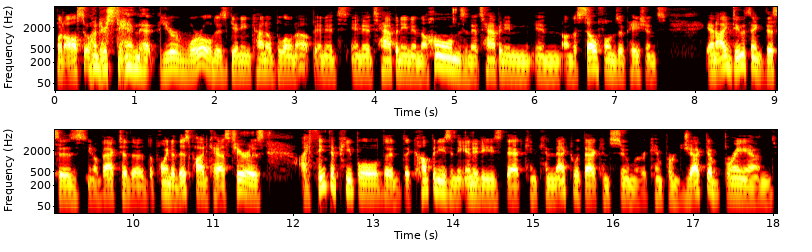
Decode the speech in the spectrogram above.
but also understand that your world is getting kind of blown up and it's and it's happening in the homes and it's happening in on the cell phones of patients. And i do think this is you know back to the the point of this podcast here is i think the people the the companies and the entities that can connect with that consumer can project a brand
